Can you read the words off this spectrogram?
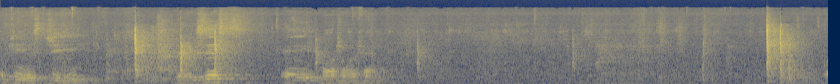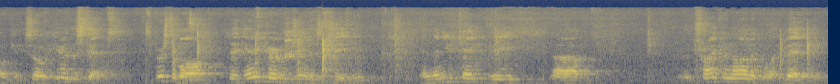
of genus G, there exists a modular family. Okay, so here are the steps. First of all, take any curve of genus G, and then you take the, uh, the tricanonical embedding,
